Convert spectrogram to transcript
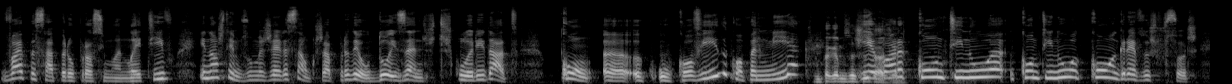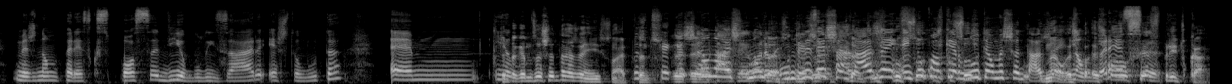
vai passar para o próximo ano letivo e nós temos uma geração que já perdeu dois anos de escolaridade com ah, o Covid, com a pandemia, Não a e chantagem. agora continua, continua com a greve dos professores. Mas não me parece que se possa diabolizar esta luta. hum, e Porque pagamos a chantagem, é isso, não é? Portanto, é que é eh, não, não é, Chantagem, não, tudo é mas é chantagem. Portanto, então qualquer luta é uma chantagem. Não, Não, me a escola parece. serve para educar,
